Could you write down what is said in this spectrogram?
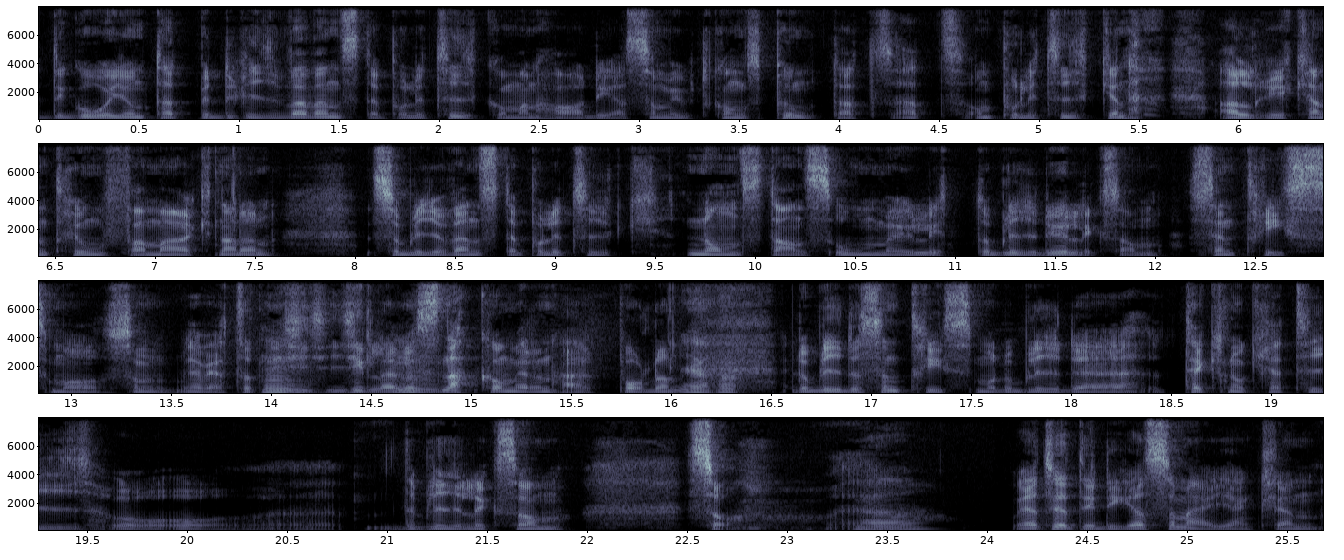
det går ju inte att bedriva vänsterpolitik om man har det som utgångspunkt. Att, att om politiken aldrig kan trumfa marknaden så blir ju vänsterpolitik någonstans omöjligt. Då blir det ju liksom centrism och som jag vet att ni mm. gillar att mm. snacka om i den här podden. Jaha. Då blir det centrism och då blir det teknokrati och, och det blir liksom så. Ja. Och jag tror att det är det som är egentligen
